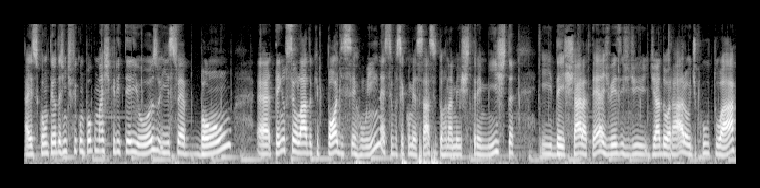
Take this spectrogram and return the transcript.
a esse conteúdo, a gente fica um pouco mais criterioso e isso é bom. É, tem o seu lado que pode ser ruim, né? Se você começar a se tornar meio extremista e deixar até às vezes de, de adorar ou de cultuar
